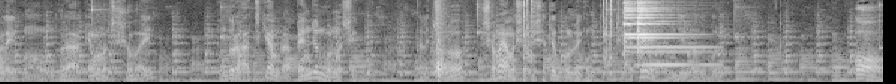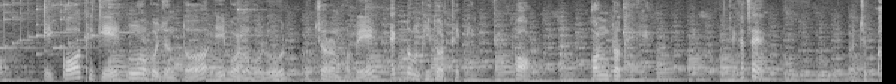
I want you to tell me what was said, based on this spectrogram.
আলাইকুম বন্ধুরা, কেমন আছো সবাই? বন্ধুরা, আজকে আমরা ব্যঞ্জন বর্ণ শিখব। তাহলে চলো সবাই আমার সাথে সাথে বলবে কিন্তু, ঠিক আছে? আমি যেভাবে বলি। ক, এই ক থেকে উ পর্যন্ত এই বর্ণগুলোর উচ্চারণ হবে একদম ভিতর থেকে। ক, কণ্ঠ থেকে। ঠিক আছে? হচ্ছে খ,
